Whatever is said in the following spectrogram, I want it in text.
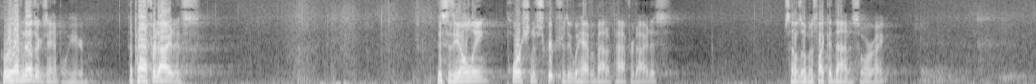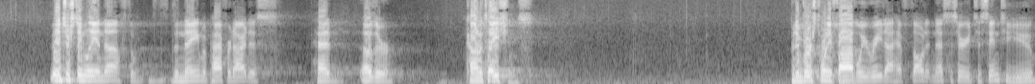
But we have another example here Epaphroditus. This is the only portion of Scripture that we have about Epaphroditus. Sounds almost like a dinosaur, right? Interestingly enough, the, the name Epaphroditus had other connotations. But in verse 25, we read, I have thought it necessary to send to you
